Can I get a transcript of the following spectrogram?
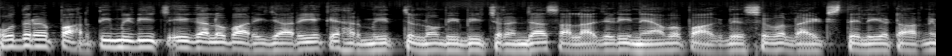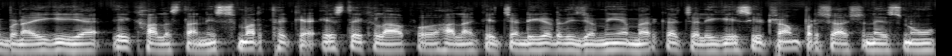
ਉਧਰ ਭਾਰਤੀ ਮੀਡੀਆ 'ਚ ਇਹ ਗੱਲ ਉਭਾਰੀ ਜਾ ਰਹੀ ਹੈ ਕਿ ਹਰਮੀਤ ਢਿੱਲੋਂ ਬੀਬੀ 54 ਸਾਲਾ, ਜਿਹੜੀ ਨਿਆਂ ਵਿਭਾਗ ਦੇ ਸਿਵਲ ਰਾਈਟਸ ਦੇ ਲਈ ਅਟਾਰਨੀ ਬਣਾਈ ਗਈ ਹੈ, ਇਹ ਖਾਲਿਸਤਾਨੀ ਸਮਰਥਕ ਹੈ। ਇਸ ਦੇ ਖਿਲਾਫ ਹਾਲਾਂਕਿ ਚੰਡੀਗੜ੍ਹ ਦੀ ਜੰਮੀ ਅਮਰੀਕਾ ਚਲੀ ਗਈ ਸੀ, ਟਰੰਪ ਪ੍ਰਸ਼ਾਸਨ ਨੇ ਇਸ ਨੂੰ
